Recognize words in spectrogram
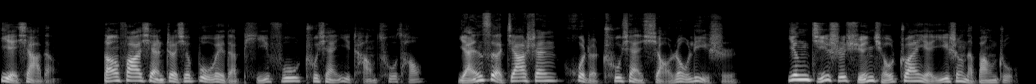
腋下等。当发现这些部位的皮肤出现异常粗糙、颜色加深或者出现小肉粒时，应及时寻求专业医生的帮助。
